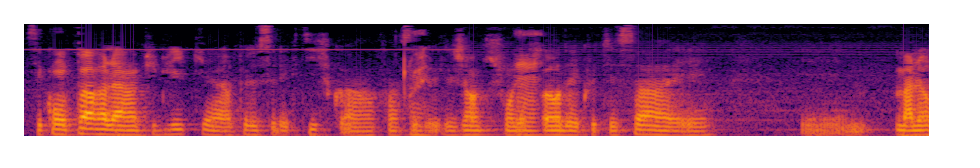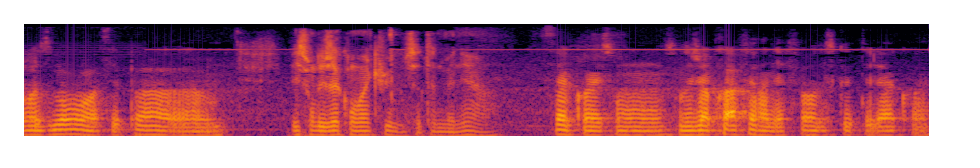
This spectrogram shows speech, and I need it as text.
c'est qu'on parle à un public un peu sélectif quoi. Enfin, c'est des gens qui font l'effort d'écouter ça et, et malheureusement, c'est pas. Euh, ils sont déjà convaincus d'une certaine manière. Ça quoi, ils sont, sont déjà prêts à faire un effort de ce côté-là quoi.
